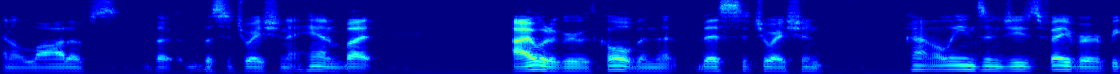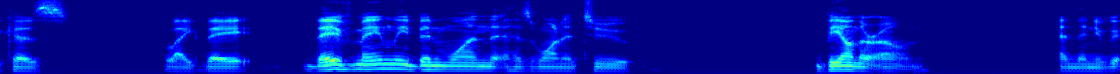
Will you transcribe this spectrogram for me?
and a lot of the the situation at hand. But i would agree with colbin that this situation kind of leans in g's favor because like they they've mainly been one that has wanted to be on their own. And then you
